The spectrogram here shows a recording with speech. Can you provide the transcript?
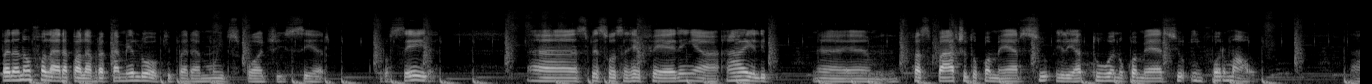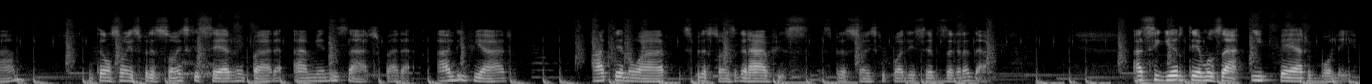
Para não falar a palavra camelô, que para muitos pode ser grosseira, as pessoas se referem a, ah, ele é, faz parte do comércio, ele atua no comércio informal. Tá? Então, são expressões que servem para amenizar, para aliviar, atenuar expressões graves, expressões que podem ser desagradáveis. A seguir, temos a hipérbole.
